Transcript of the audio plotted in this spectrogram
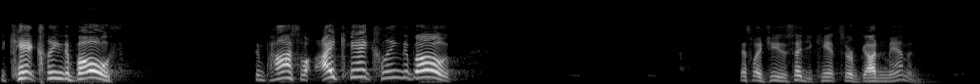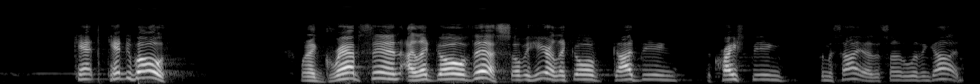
You can't cling to both. It's impossible. I can't cling to both. That's why Jesus said you can't serve God and mammon. Can't, can't do both. When I grab sin, I let go of this over here. I let go of God being, the Christ being the Messiah, the Son of the living God.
